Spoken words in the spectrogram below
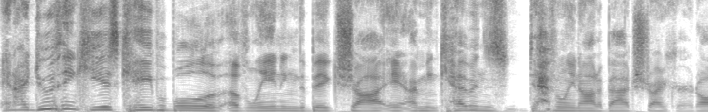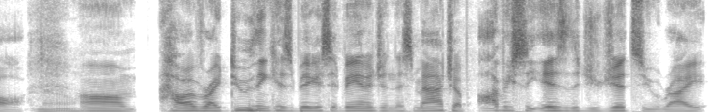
And I do think he is capable of, of landing the big shot. And I mean, Kevin's definitely not a bad striker at all. Um, however, I do think his biggest advantage in this matchup obviously is the jujitsu, right?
